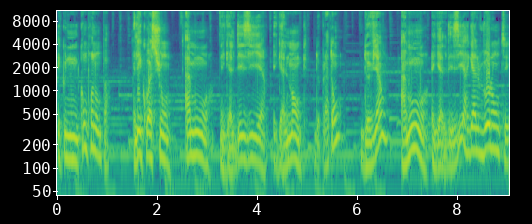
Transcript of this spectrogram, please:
et que nous ne comprenons pas. L'équation amour égale désir égale manque de Platon devient amour égale désir égale volonté.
